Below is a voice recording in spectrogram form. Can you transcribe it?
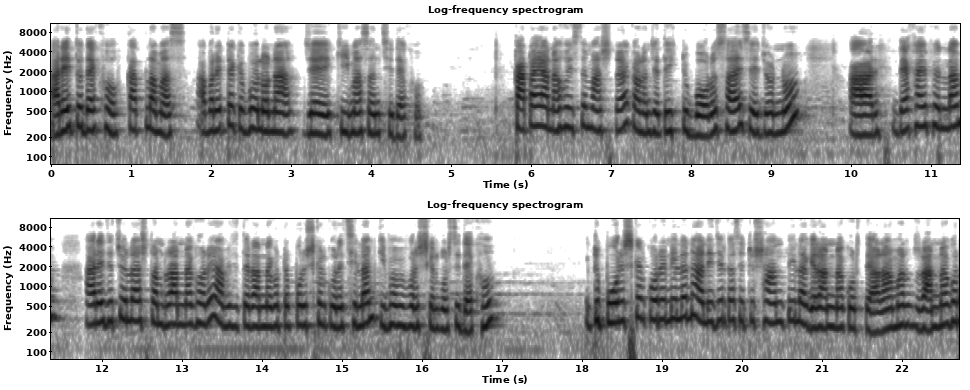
আর এই তো দেখো, কাতলা মাছ। আবার এটাকে বলো না যে, কি মাছ আনছি দেখো। কাটায় আনা হয়েছে মাছটা, কারণ যেতে একটু বড় সাইজ এই জন্য আর দেখাই ফেললাম। আর এই যে চলে আসলাম রান্নাঘরে। আমি যেতে রান্নাঘরটা পরিষ্কার করেছিলাম। কীভাবে পরিষ্কার করছি দেখো। একটু পরিষ্কার করে নিলে না নিজের কাছে একটু শান্তি লাগে রান্না করতে। আর আমার রান্নাঘর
